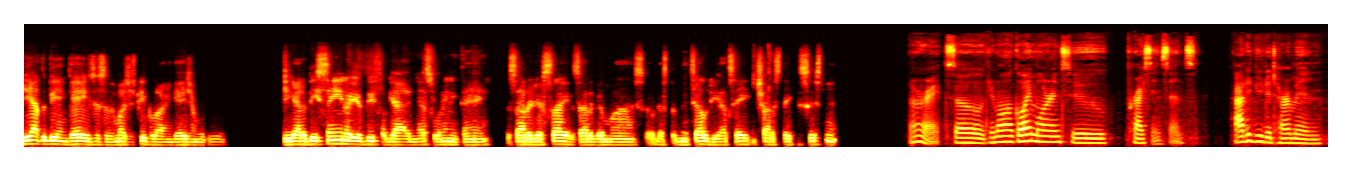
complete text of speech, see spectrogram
You have to be engaged just as much as people are engaging with you. You got to be seen or you'll be forgotten. That's what anything. It's out of their sight, it's out of their mind. So that's the mentality I take and try to stay consistent. All right. So, Jamal, going more into pricing sense, how did you determine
